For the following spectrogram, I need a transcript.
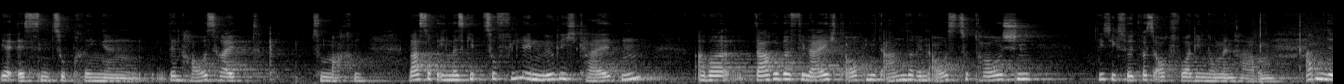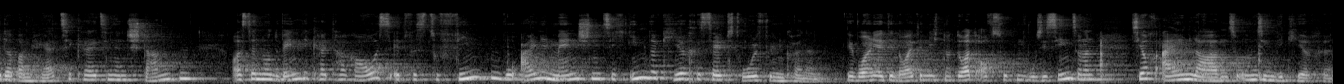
ihr Essen zu bringen, den Haushalt zu machen, was auch immer. Es gibt so viele Möglichkeiten, aber darüber vielleicht auch mit anderen auszutauschen, die sich so etwas auch vorgenommen haben. Abende der Barmherzigkeit sind entstanden, aus der Notwendigkeit heraus, etwas zu finden, wo alle Menschen sich in der Kirche selbst wohlfühlen können. Wir wollen ja die Leute nicht nur dort aufsuchen, wo sie sind, sondern sie auch einladen zu uns in die Kirche.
